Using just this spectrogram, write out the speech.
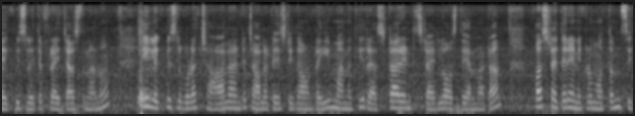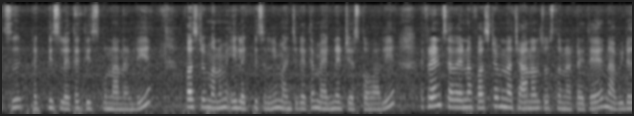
లెగ్ పీస్లు అయితే ఫ్రై చేస్తున్నాను. ఈ లెగ్ పీస్లు కూడా చాలా అంటే చాలా టేస్టీగా ఉంటాయి. మనకి రెస్టారెంట్ స్టైల్లో వస్తాయి అన్నమాట ఫస్ట్ అయితే నేను ఇక్కడ మొత్తం సిక్స్ లెగ్ పీసులు అయితే తీసుకున్నానండి. ఫస్ట్ మనం ఈ లెగ్ పీసుల్ని మంచిగా అయితే మ్యాగ్నేట్ చేసుకోవాలి. ఫ్రెండ్స్ ఎవరైనా ఫస్ట్ టైం నా ఛానల్ చూస్తున్నట్టయితే నా వీడియో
